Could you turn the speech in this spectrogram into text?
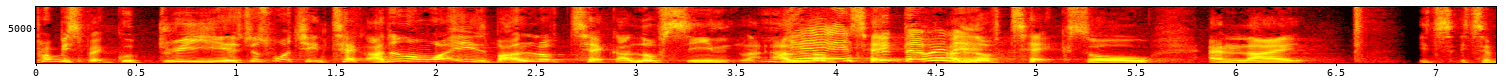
probably spent good three years just watching tech. I don't know what it is, but I love tech. I love seeing like I Yeah, love it's tech. though, I love tech. So and like it's it's a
